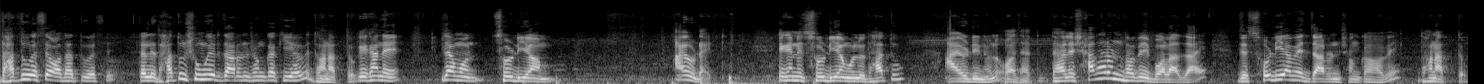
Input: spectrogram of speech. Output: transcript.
ধাতু আছে, অধাতু আছে। তাহলে ধাতু সমূহের জারণ সংখ্যা কী হবে? ধনাত্মক। এখানে যেমন সোডিয়াম আয়োডাইড। এখানে সোডিয়াম হলো ধাতু, আয়োডিন হলো অধাতু। তাহলে সাধারণভাবেই বলা যায় যে সোডিয়ামের জারণ সংখ্যা হবে ধনাত্মক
